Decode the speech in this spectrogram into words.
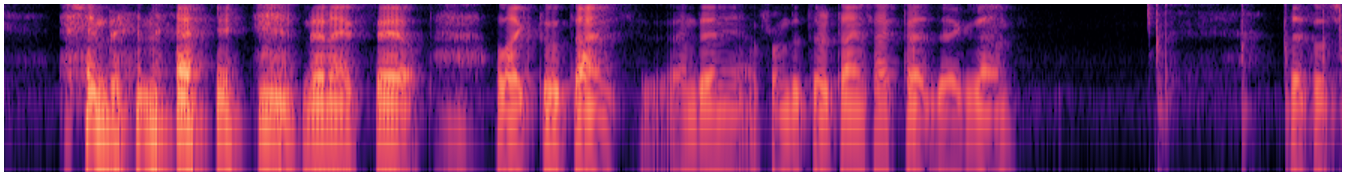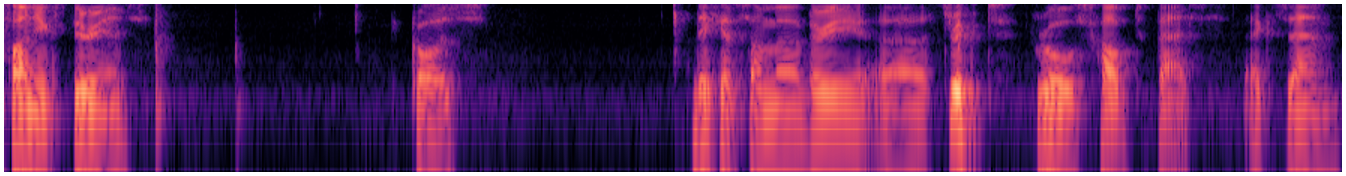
and then I then I failed like two times, and then from the third times I passed the exam. That was funny experience. Because they have some uh, very uh, strict rules how to pass exam.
